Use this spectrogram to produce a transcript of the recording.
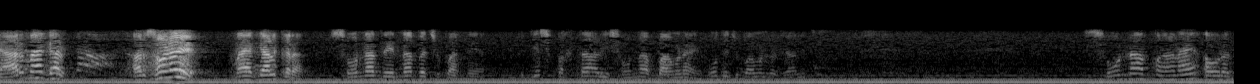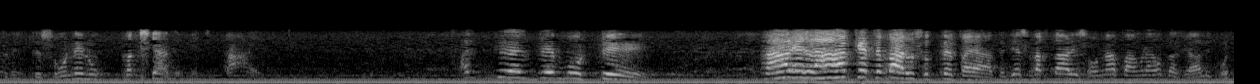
یار میں گل، اور سونے، میں گل کرا سونا تو ایسا پہ چھپانے جس وقت والی سونا پاونا ہے وہ تو چھپاو کا خیال سونا پانا ہے عورت نے تو سونے نو بخشیا دے موٹے۔ سارے لا کے بارو ستے پیا جس وقت والی سونا پاونا وہ خیال ہی کوئی۔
